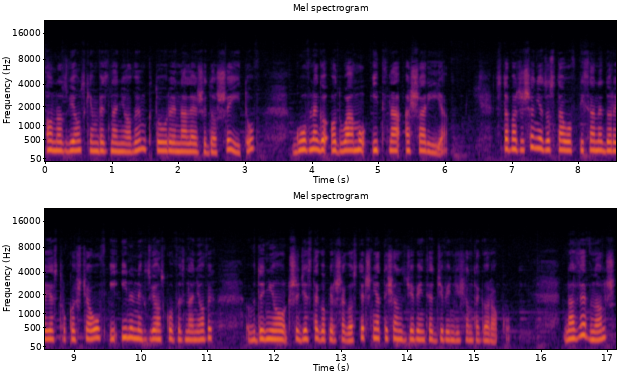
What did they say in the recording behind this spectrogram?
ono związkiem wyznaniowym, który należy do szyitów, głównego odłamu Itna Asharia. Stowarzyszenie zostało wpisane do rejestru kościołów i innych związków wyznaniowych w dniu 31 stycznia 1990 roku. Na zewnątrz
